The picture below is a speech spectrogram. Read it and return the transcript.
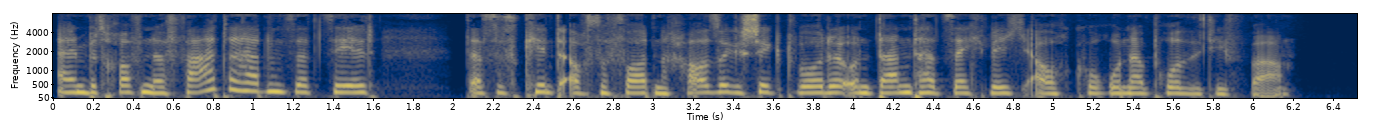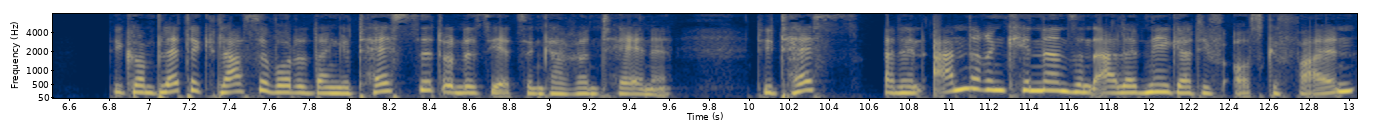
Ein betroffener Vater hat uns erzählt, dass das Kind auch sofort nach Hause geschickt wurde und dann tatsächlich auch Corona-positiv war. Die komplette Klasse wurde dann getestet und ist jetzt in Quarantäne. Die Tests an den anderen Kindern sind alle negativ ausgefallen.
